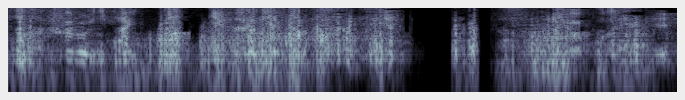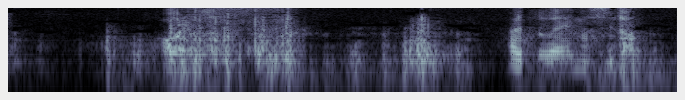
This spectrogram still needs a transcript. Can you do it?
ただ風呂に入ったっていうだけなんですけど、今日はこの辺で終わります。ありありがとうございました。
